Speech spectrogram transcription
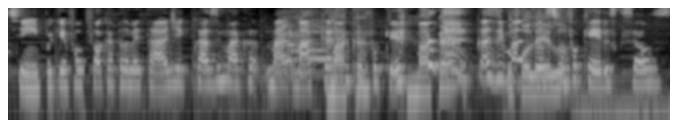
Sim, porque fofoca pela metade quase maca. ma- maca, Maca. fofoqueiro. Maca, Quase mata os fofoqueiros que são os.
